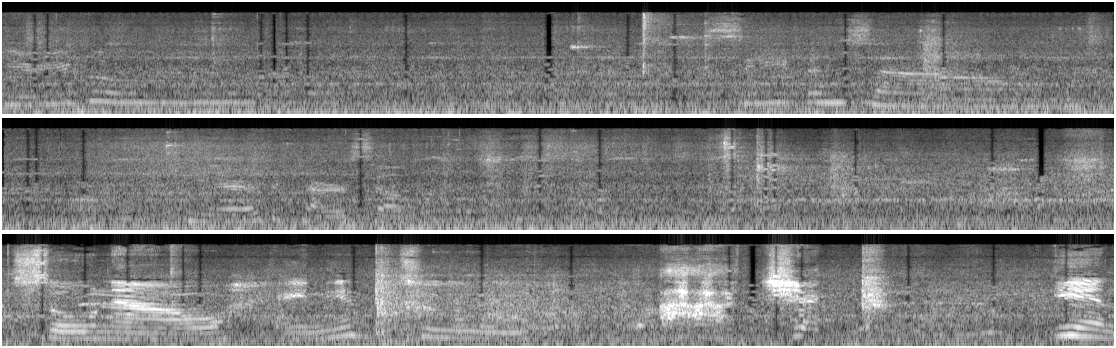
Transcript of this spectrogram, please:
here you go, safe and sound. Here at the carousel. So now I need to ah, check in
